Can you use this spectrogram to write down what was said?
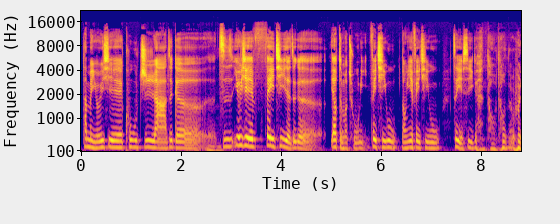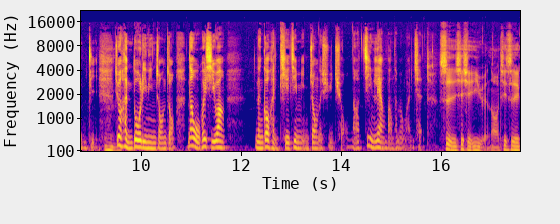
他们有一些枯枝啊，这个资有一些废弃的这个要怎么处理废弃物，农业废弃物，这也是一个很头痛的问题，就很多林林总总。那我会希望。能够很贴近民众的需求，然后尽量帮他们完成。是，谢谢议员哦。其实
